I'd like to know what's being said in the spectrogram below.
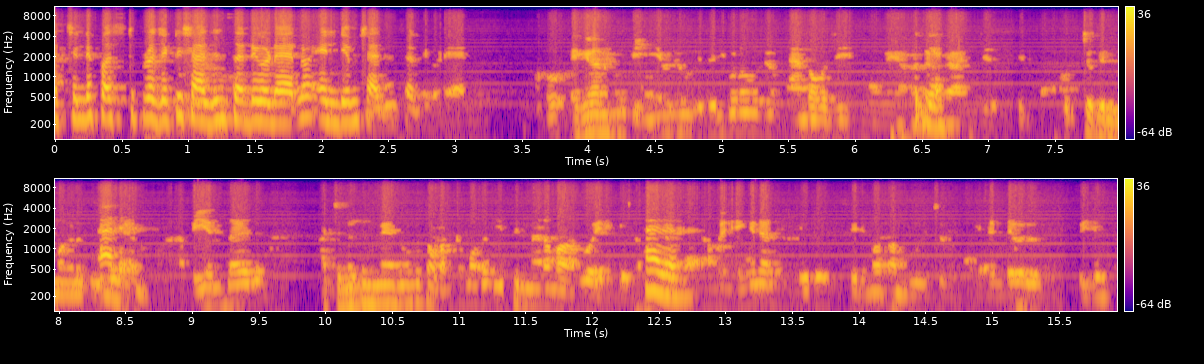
അച്ഛന്റെ ഫസ്റ്റ് പ്രൊജക്ട് ഷാജിൻ സാറിന്റെ കൂടെ ആയിരുന്നു. എന്റെയും ഷാജിൻ സാറിന്റെ കൂടെ ആയിരുന്നു. അപ്പൊ എങ്ങനെയാണ്? ഇപ്പൊ ഈ ഒരു ഇതിൽ കൂടെ ഒരു ആന്തോളജി മൂവിയാണ്. Yes. കൊച്ചു സിനിമകൾ അതെ. അപ്പൊ എന്തായാലും അച്ഛന്റെ സിനിമയായതുകൊണ്ട് തുടക്കം മുതൽ ഈ സിനിമയുടെ ഭാഗമായിരിക്കും അതെ അതെ. അപ്പൊ എങ്ങനെയാണ് ഈ ഒരു സിനിമ സംഭവിച്ചത്? ഇതിന്റെ ഒരു എക്സ്പീരിയൻസ്?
